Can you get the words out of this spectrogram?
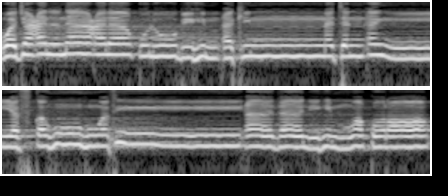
وجعلنا على قلوبهم أكنة أن يفقهوه وفي آذانهم وقرا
